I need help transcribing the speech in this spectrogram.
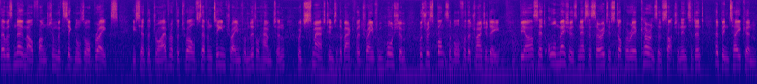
there was no malfunction with signals or brakes. He said the driver of the 1217 train from Littlehampton, which smashed into the back of a train from Horsham, was responsible for the tragedy. BR said all measures necessary to stop a reoccurrence of such an incident had been taken.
